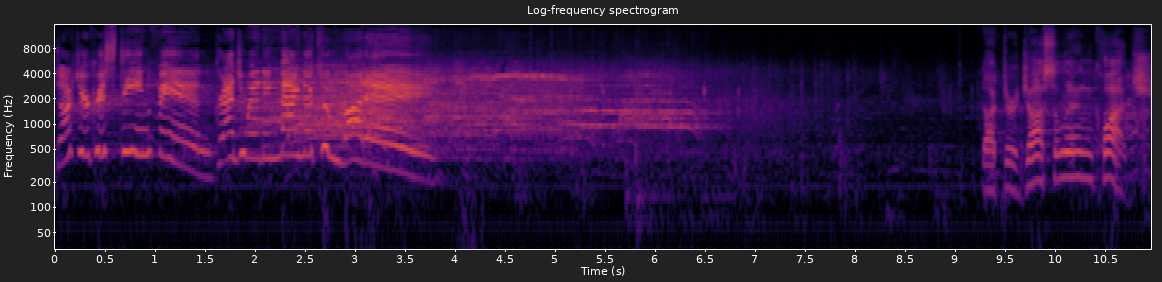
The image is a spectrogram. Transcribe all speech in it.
Dr. Christine Fan, graduating magna cum laude. Dr. Jocelyn Quach.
